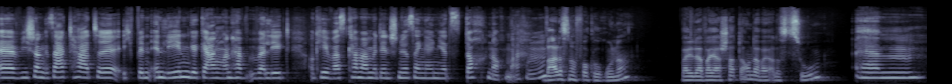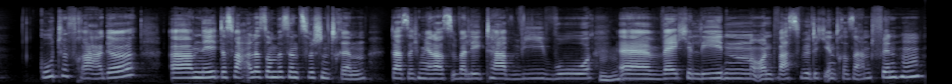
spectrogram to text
Äh, wie ich schon gesagt hatte, ich bin in Läden gegangen und habe überlegt, okay, was kann man mit den Schnürsenkeln jetzt doch noch machen? War das noch vor Corona? Weil da war ja Shutdown, da war ja alles zu. Ähm, Gute Frage. Ähm, nee, das war alles so ein bisschen zwischendrin, dass ich mir das überlegt habe, wie, wo, mhm. äh, welche Läden und was würde ich interessant finden.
